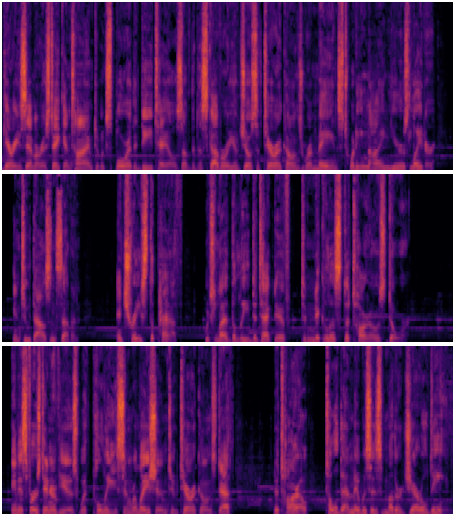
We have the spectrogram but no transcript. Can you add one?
Gary Zimmer has taken time to explore the details of the discovery of Joseph Terracone's remains 29 years later in 2007 and traced the path which led the lead detective to Nicholas Notaro's door. In his first interviews with police in relation to Terracone's death, Notaro told them it was his mother Geraldine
